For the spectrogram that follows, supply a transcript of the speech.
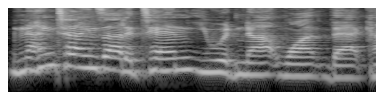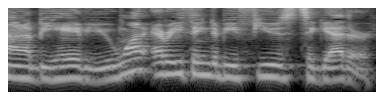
Nine times out of 10, you would not want that kind of behavior. You want everything to be fused together.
